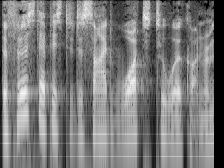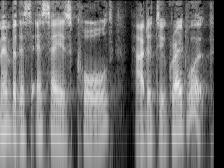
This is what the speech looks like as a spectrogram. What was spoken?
The first step is to decide what to work on. Remember, this essay is called "How to Do Great Work."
